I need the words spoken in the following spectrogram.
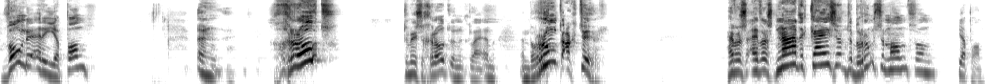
woonde er in Japan. een groot. tenminste groot, een, klein, een beroemd acteur. Hij was, hij was na de keizer de beroemdste man van Japan.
